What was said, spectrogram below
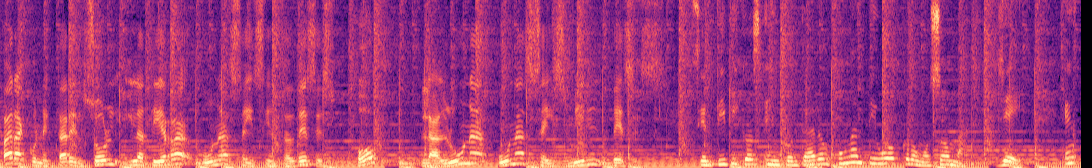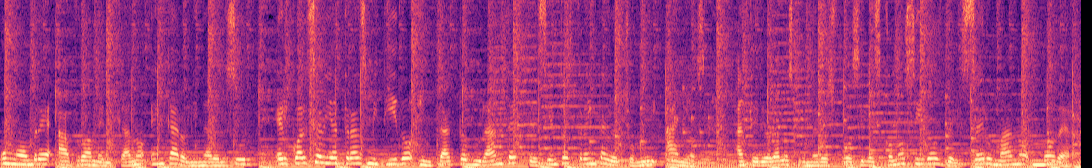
para conectar el Sol y la Tierra unas 600 veces o la Luna unas 6000 veces. Científicos encontraron un antiguo cromosoma, Y, en un hombre afroamericano en Carolina del Sur, el cual se había transmitido intacto durante 338 mil años, anterior a los primeros fósiles conocidos del ser humano moderno.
